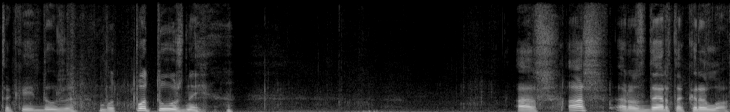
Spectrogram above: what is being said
Такий дуже потужний. Аж, аж роздерте крило.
